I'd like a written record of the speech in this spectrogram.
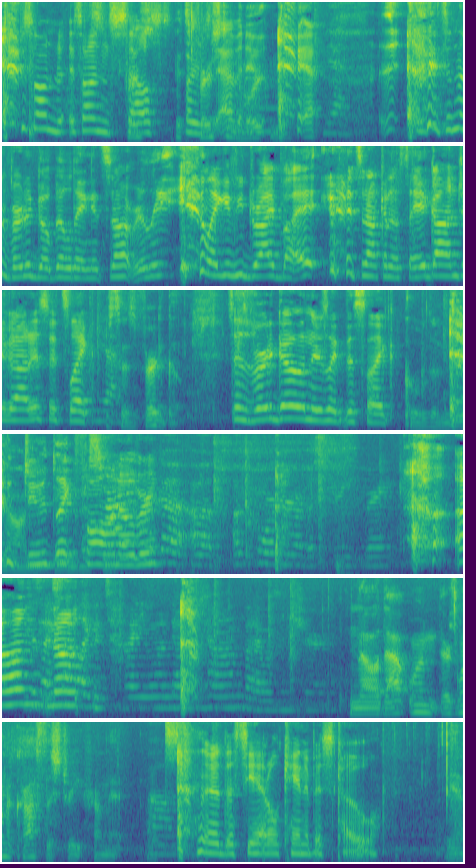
it's on it's on South it's First First and Avenue. Yeah. Yeah. it's in the Vertigo building. It's not really like if you drive by it, it's not gonna say a ganja goddess. It's like Yeah. It says Vertigo. it says Vertigo, and there's like this like Cool little neon Dude, like, dude. Falling over. Like a, a, a corner of a street, right? Because um I saw no like a tiny one downtown, but I wasn't sure. No, that one. There's one across the street from it. That's, Um, they're the Seattle Cannabis Co. yeah.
